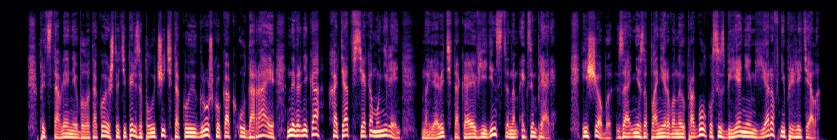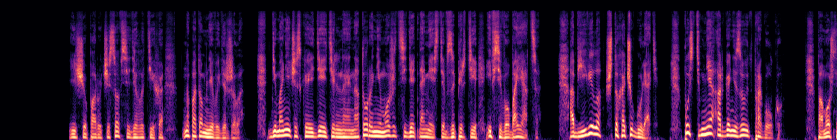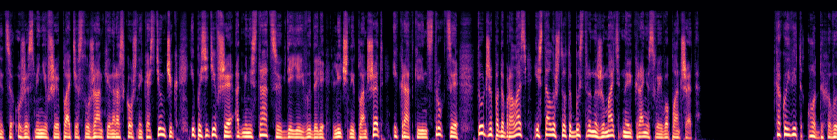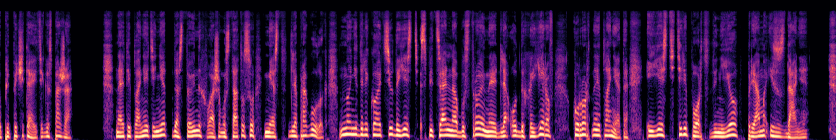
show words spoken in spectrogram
Представление было такое, что теперь заполучить такую игрушку, как у Дараи, наверняка хотят все, кому не лень. Но я ведь такая в единственном экземпляре. Еще бы, за незапланированную прогулку с избиением еров не прилетело. Еще пару часов сидела тихо, но потом не выдержала. Демоническая деятельная натура не может сидеть на месте в заперти и всего бояться. Объявила, что хочу гулять. Пусть мне организуют прогулку. Помощница, уже сменившая платье служанки на роскошный костюмчик и посетившая администрацию, где ей выдали личный планшет и краткие инструкции, тут же подобралась и стала что-то быстро нажимать на экране своего планшета. «Какой вид отдыха вы предпочитаете, госпожа?» На этой планете нет достойных вашему статусу мест для прогулок, но недалеко отсюда есть специально обустроенная для отдыха еров курортная планета, и есть телепорт до нее прямо из здания.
